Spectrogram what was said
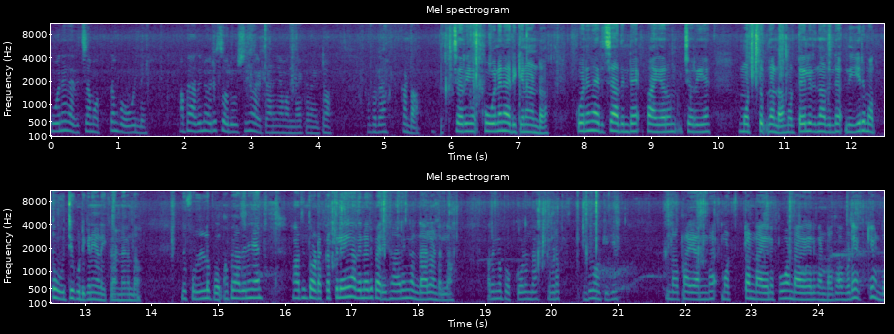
കൂനൻ അരിച്ചാൽ മൊത്തം പോവില്ലേ? അപ്പോൾ അതിനൊരു സൊല്യൂഷനുമായിട്ടാണ് ഞാൻ വന്നേക്കുന്നത് കേട്ടോ. അപ്പോൾ അതാ കണ്ടോ? ചെറിയ കൂനൻ അരിക്കണ കണ്ടോ? കൂനൻ അതിന്റെ പയറും ചെറിയ മുട്ടും കണ്ടോ? മുട്ടയിലിരുന്ന് അതിന്റെ നീര് മൊത്തം ഊറ്റി കുടിക്കണതാണ് ഈ കാണുന്നത് കണ്ടോ? ഇത് ഫുള്ള് പോവും. അപ്പോൾ അതിന് ഞാൻ ആദ്യം തുടക്കത്തിലേ അതിനൊരു പരിഹാരം കണ്ടാലുണ്ടല്ലോ. അതങ്ങ് പൊക്കോളും. എന്താ ഇവിടെ ഇത് നോക്കിക്കേ. എന്താ പയറിന്റെ മുട്ട ഉണ്ടായാലും പൂ ഉണ്ടായാലും കണ്ടോ? അത് അവിടെയൊക്കെ ഉണ്ട്.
